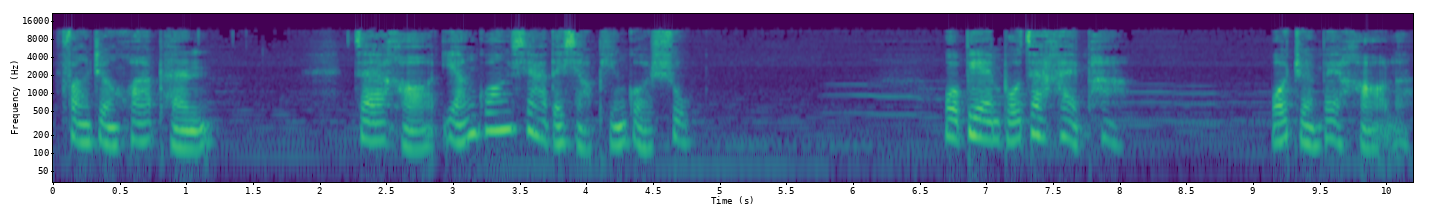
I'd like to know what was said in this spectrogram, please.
放正花盆。栽好阳光下的小苹果树，我便不再害怕。我准备好了，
